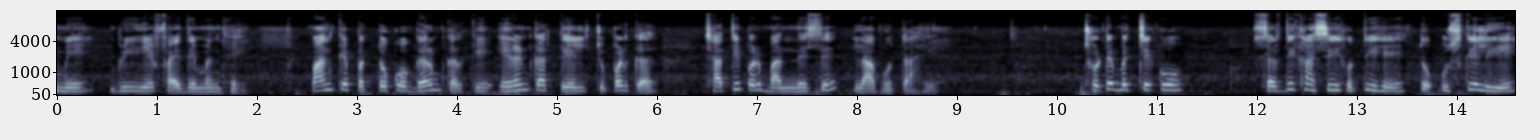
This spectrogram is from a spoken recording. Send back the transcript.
में भी ये फ़ायदेमंद है। पान के पत्तों को गर्म करके एरन का तेल चुपड़कर छाती पर बांधने से लाभ होता है। छोटे बच्चे को सर्दी खांसी होती है तो उसके लिए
